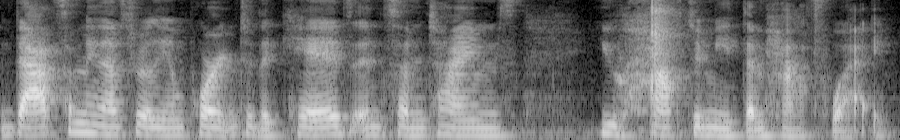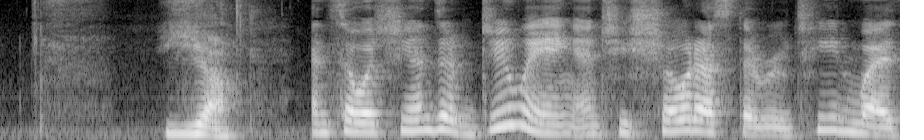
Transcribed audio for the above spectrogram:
that's something that's really important to the kids and sometimes you have to meet them halfway. Yeah. And so what she ended up doing, and she showed us the routine, was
